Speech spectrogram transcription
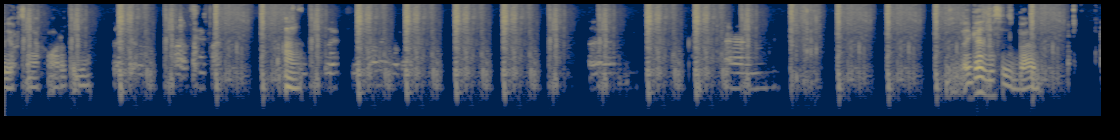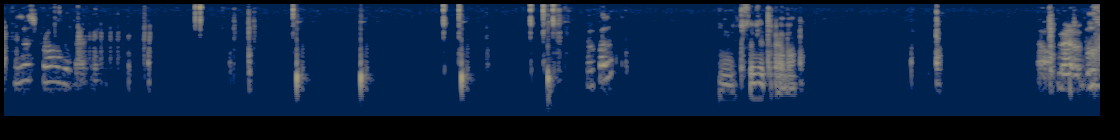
розказував, як це не хмара тоді. Приділо. А, це не так. М. Лекції правильно було. Ем, ем, I guess this is bad. This is probably better. Виходить? Ну, По суті, треба. Мене було.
